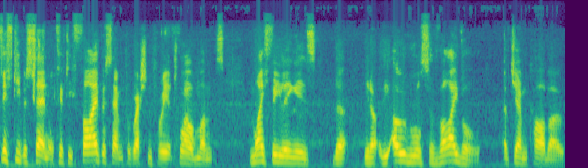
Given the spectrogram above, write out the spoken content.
50% or 55% progression free at 12 months. My feeling is that you know, the overall survival of Gem Carbo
